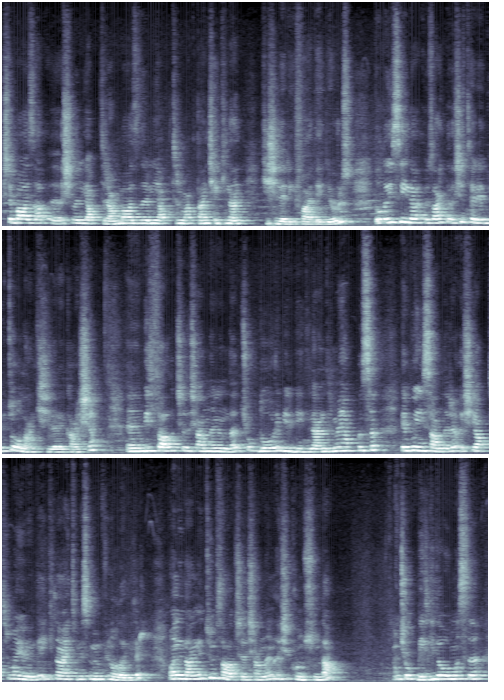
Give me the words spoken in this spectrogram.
işte bazı e, aşıları yaptıran, bazılarını yaptırmaktan çekinen kişileri ifade ediyoruz. Dolayısıyla özellikle aşı tereddütü olan kişilere karşı e, biz sağlık çalışanlarının da çok doğru bir bilgilendirme yapması ve bu insanları aşı yaptırma yönünde ikna etmesi mümkün olabilir. O nedenle tüm sağlık çalışanlarının aşı konusunda çok bilgili olması,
